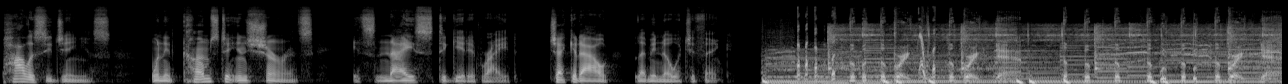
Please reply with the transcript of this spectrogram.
Policygenius. When it comes to insurance, it's nice to get it right. Check it out. Let me know what you think. The, the break, the breakdown. The, breakdown.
